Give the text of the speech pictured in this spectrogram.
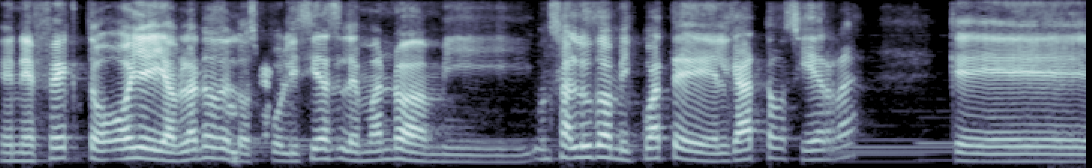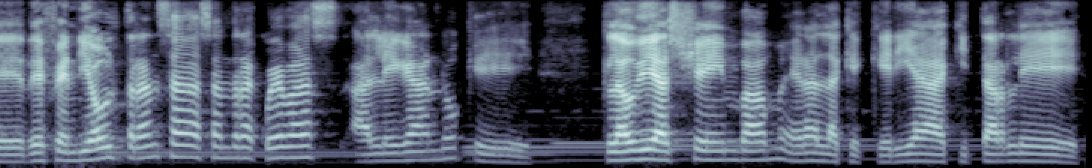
En efecto, oye, y hablando de los policías, le mando a mi un saludo a mi cuate el gato Sierra, que defendió a ultranza a Sandra Cuevas, alegando que Claudia Sheinbaum era la que quería quitarle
